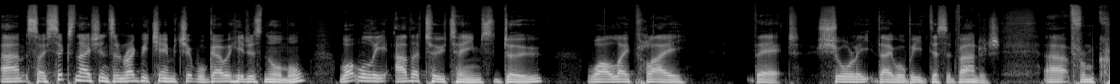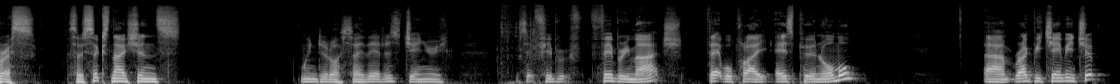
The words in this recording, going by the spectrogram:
Um, so, Six Nations and Rugby Championship will go ahead as normal. What will the other two teams do while they play that? Surely they will be disadvantaged. Uh, from Chris. So, Six Nations, when did I say that? Is January? Is it February? February, March. That will play as per normal. Um, Rugby Championship,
